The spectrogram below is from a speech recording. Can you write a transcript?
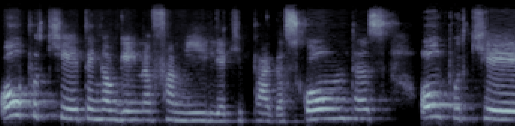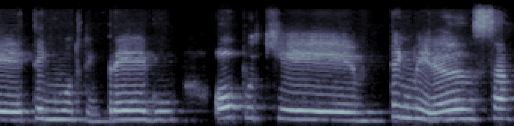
ou porque tem alguém na família que paga as contas, ou porque tem um outro emprego, ou porque tem uma herança,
